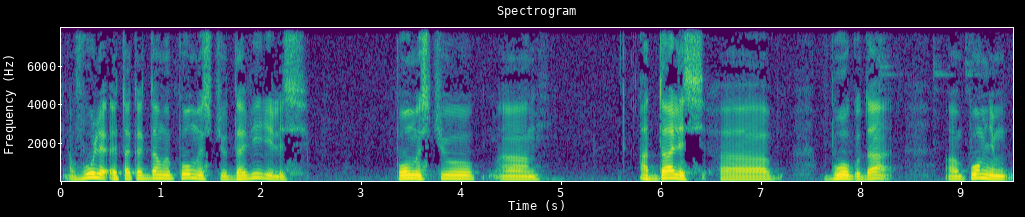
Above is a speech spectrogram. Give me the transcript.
воля – это когда мы полностью доверились, полностью э, отдались э, Богу, да? Помним,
